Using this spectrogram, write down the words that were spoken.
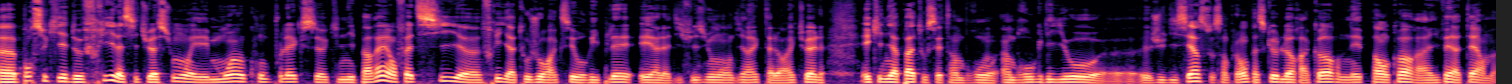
Euh, pour ce qui est de Free, la situation est moins complexe qu'il n'y paraît. En fait, si Free a toujours accès au replay et à la diffusion en direct à l'heure actuelle, et qu'il n'y a pas tout cet imbro- imbroglio euh, judiciaire, tout simplement parce que leur accord n'est pas encore arrivé à terme.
